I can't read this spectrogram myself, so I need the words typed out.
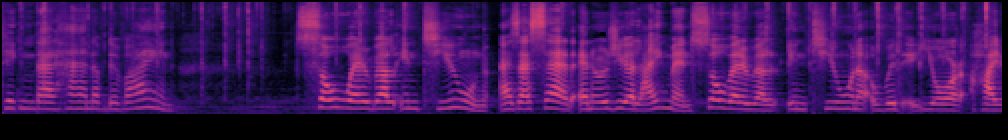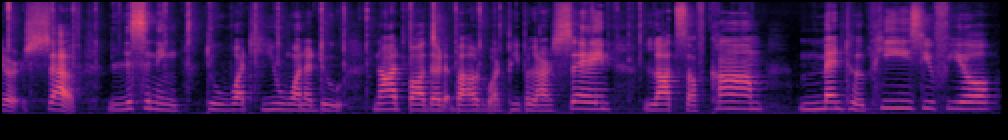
Taking that hand of divine. So very well in tune. As I said, energy alignment. So very well in tune with your higher self. Listening to what you want to do. Not bothered about what people are saying. Lots of calm. Mental peace you feel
